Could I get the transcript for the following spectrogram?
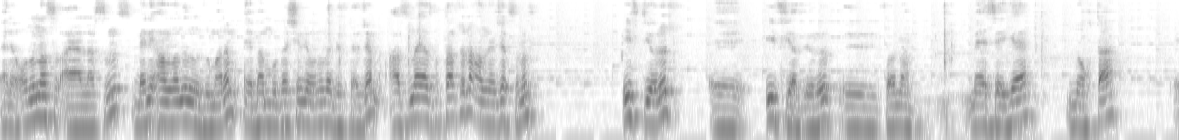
Yani onu nasıl ayarlarsınız? Beni anladınız umarım. Ee, ben burada şimdi onu da göstereceğim. Aslında yazdıktan sonra anlayacaksınız. If diyoruz. Ee, if yazıyoruz. Ee, sonra msg nokta e,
